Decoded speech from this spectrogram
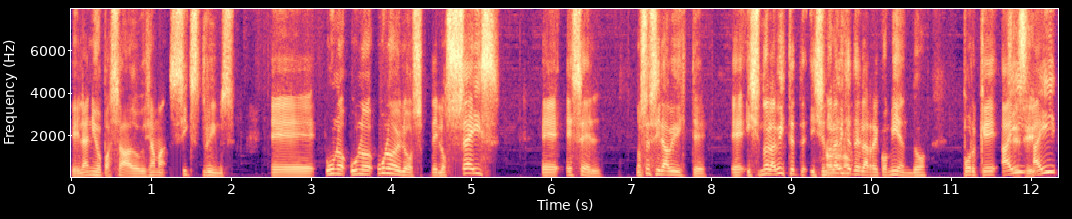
el año pasado, que se llama Six Dreams, eh, uno, uno, uno, de, los, de los seis es él. No sé si la viste. y si no la viste, y si no, la viste, te la recomiendo. Porque ahí, ahí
